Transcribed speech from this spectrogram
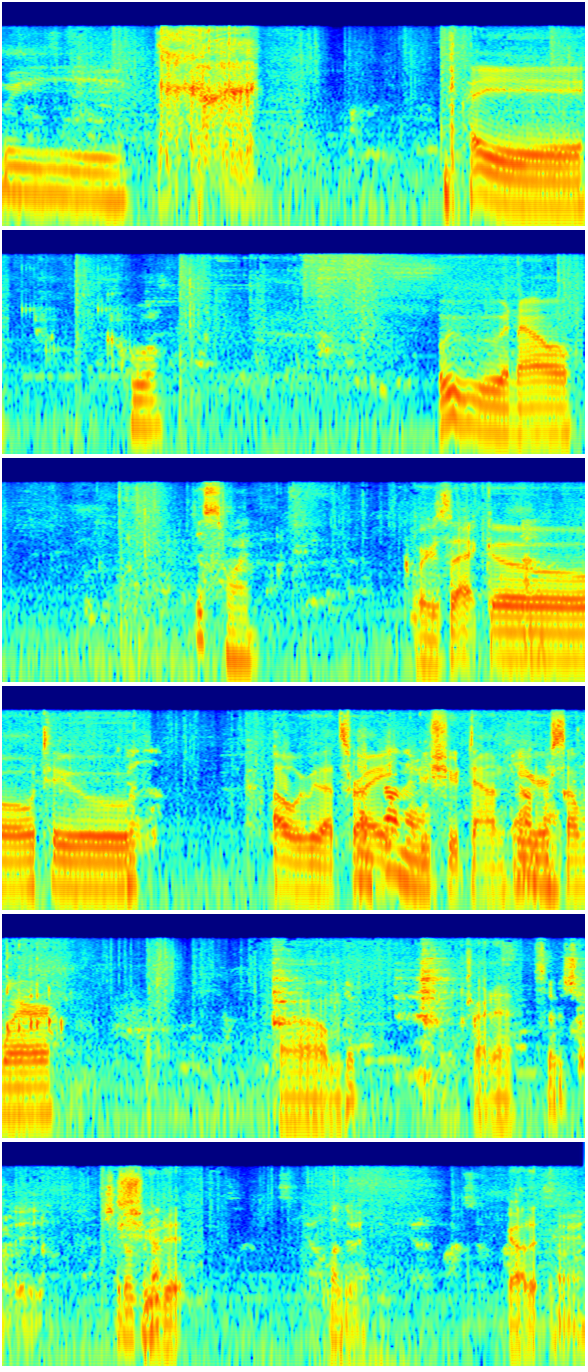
We Hey. cool. Ooh, and now This one. where does that go to? Oh, that's right. You shoot down Down here there. somewhere. Um, Yep. trying to So it should it should shoot it. I'll do it. Got it. Alright.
